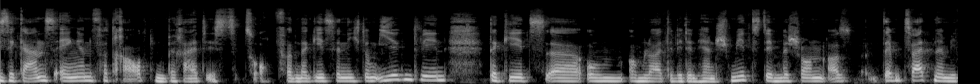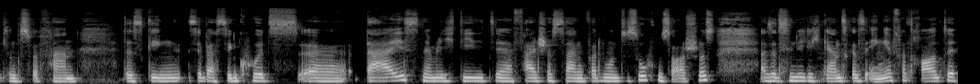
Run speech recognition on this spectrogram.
diese ganz engen Vertrauten bereit ist zu opfern. Da geht es ja nicht um irgendwen, da geht es äh, um, um Leute wie den Herrn Schmidt, den wir schon aus dem zweiten Ermittlungsverfahren das gegen Sebastian Kurz äh, da ist, nämlich die der Falschaussagen vor dem Untersuchungsausschuss. Also das sind wirklich ganz, ganz enge Vertraute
